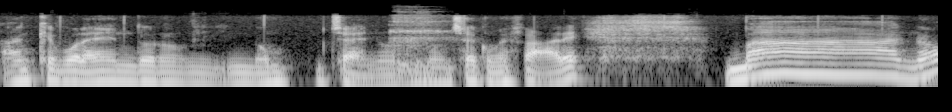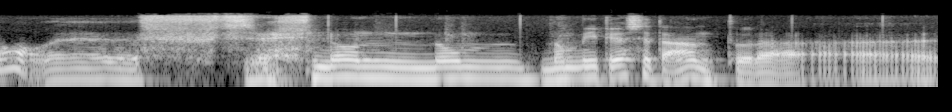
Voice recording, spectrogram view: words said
anche volendo non, non- cioè, non- non c'è come fare, ma no, eh, cioè, non, non- non mi piace tanto la,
